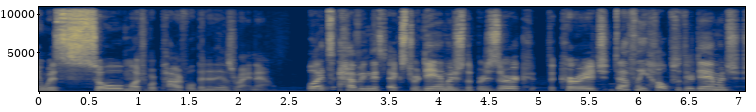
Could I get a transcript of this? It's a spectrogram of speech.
and was so much more powerful than it is right now. But having this extra damage, the Berserk, the Courage, definitely helps with your damage.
